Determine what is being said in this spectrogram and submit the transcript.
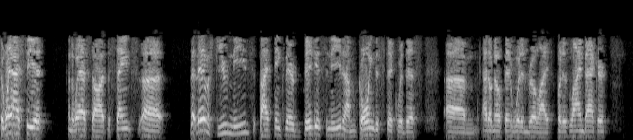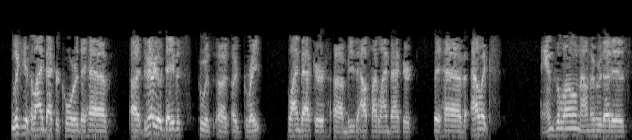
The way I see it, and the way I saw it, the Saints uh, they have a few needs, but I think their biggest need, and I'm going to stick with this. Um, I don't know if they would in real life, but as linebacker, looking at the linebacker corps, they have uh, Demario Davis, who is a, a great linebacker. Um, he's an outside linebacker. They have Alex Anzalone. I don't know who that is.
